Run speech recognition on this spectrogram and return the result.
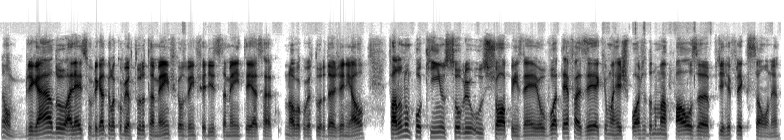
Não, obrigado. Aliás, obrigado pela cobertura também. Ficamos bem felizes também em ter essa nova cobertura da Genial. Falando um pouquinho sobre os shoppings, né? Eu vou até fazer aqui uma resposta dando uma pausa de reflexão, né?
